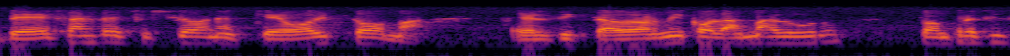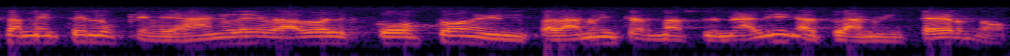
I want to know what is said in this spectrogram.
de esas decisiones que hoy toma el dictador Nicolás Maduro son precisamente los que le han elevado el costo en el plano internacional y en el plano interno.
